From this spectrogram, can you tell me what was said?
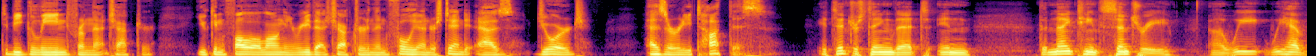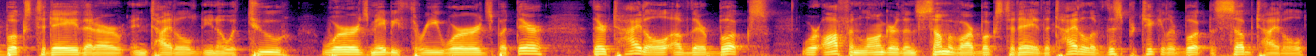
to be gleaned from that chapter. You can follow along and read that chapter and then fully understand it as george has already taught this it's interesting that in the 19th century uh, we we have books today that are entitled you know with two words maybe three words but they're their title of their books were often longer than some of our books today. The title of this particular book, the subtitle,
